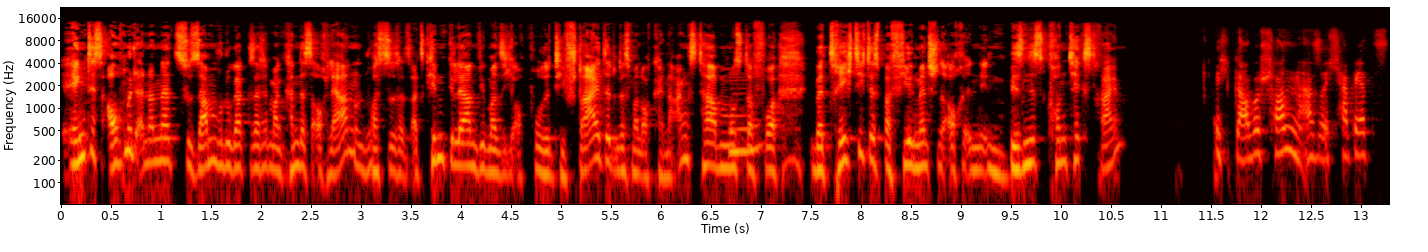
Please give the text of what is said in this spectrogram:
Hängt es auch miteinander zusammen, wo du gerade gesagt hast, man kann das auch lernen und du hast es als Kind gelernt, wie man sich auch positiv streitet und dass man auch keine Angst haben muss mhm. davor. Überträgt sich das bei vielen Menschen auch in den Business-Kontext rein? Ich glaube schon. Also ich habe jetzt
